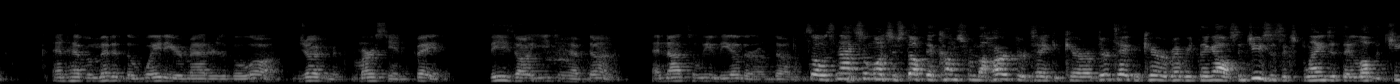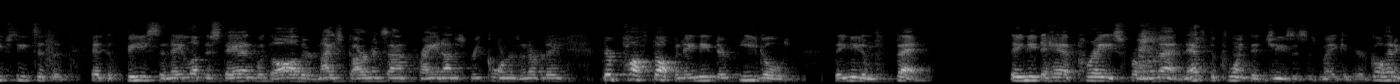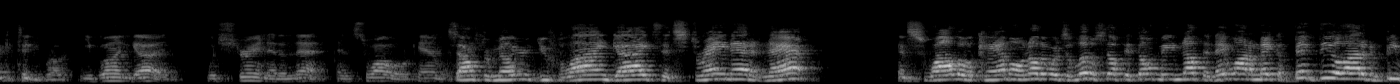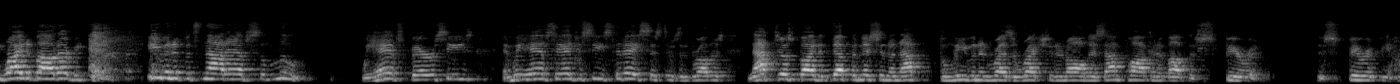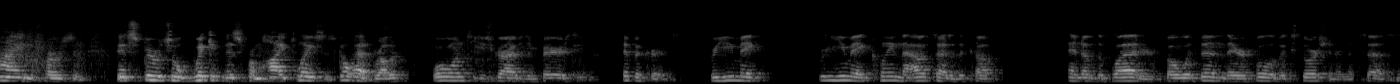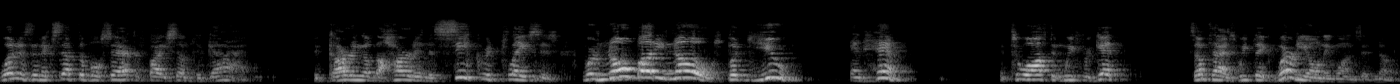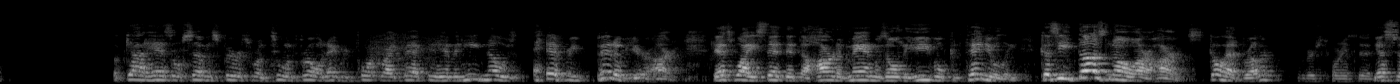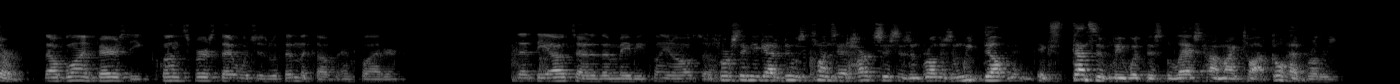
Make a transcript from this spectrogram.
and have omitted the weightier matters of the law, judgment, mercy, and faith. These ought ye to have done, and not to leave the other undone. So it's not so much the stuff that comes from the heart they're taking care of. They're taking care of everything else. And Jesus explains it. They love the chief seats at the at the feast, and they love to stand with all their nice garments on, praying on the street corners and everything. They're puffed up, and they need their egos. They need them fed. They need to have praise from men. That's the point that Jesus is making here. Go ahead and continue, brother. You blind guides, which strain at a net and swallow a camel. Sound familiar? You blind guides that strain at a gnat and swallow a camel. In other words, the little stuff that don't mean nothing. They want to make a big deal out of it and be right about everything, even if it's not absolute. We have Pharisees and we have Sadducees today, sisters and brothers, not just by the definition of not believing in resurrection and all this. I'm talking about the spirit, the spirit behind the person, that spiritual wickedness from high places. Go ahead, brother. Woe unto you, scribes and Pharisees, hypocrites! For you make for you may clean the outside of the cup and of the platter, but within they are full of extortion and excess. What is an acceptable sacrifice unto God? The guarding of the heart in the secret places where nobody knows but you and Him. And too often we forget, sometimes we think we're the only ones that know. But God has those seven spirits run to and fro, and they report right back to Him, and He knows every bit of your heart. That's why He said that the heart of man was only evil continually, because He does know our hearts. Go ahead, brother. Verse 26. Yes, sir. Thou blind Pharisee, cleanse first that which is within the cup and platter, that the outside of them may be clean also. The first thing you got to do is cleanse that heart, sisters and brothers, and we dealt extensively with this the last time I taught. Go ahead, brothers.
